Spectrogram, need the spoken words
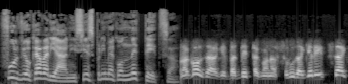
Fulvio Cavariani si esprime con nettezza. Una cosa che va detta con assoluta chiarezza è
